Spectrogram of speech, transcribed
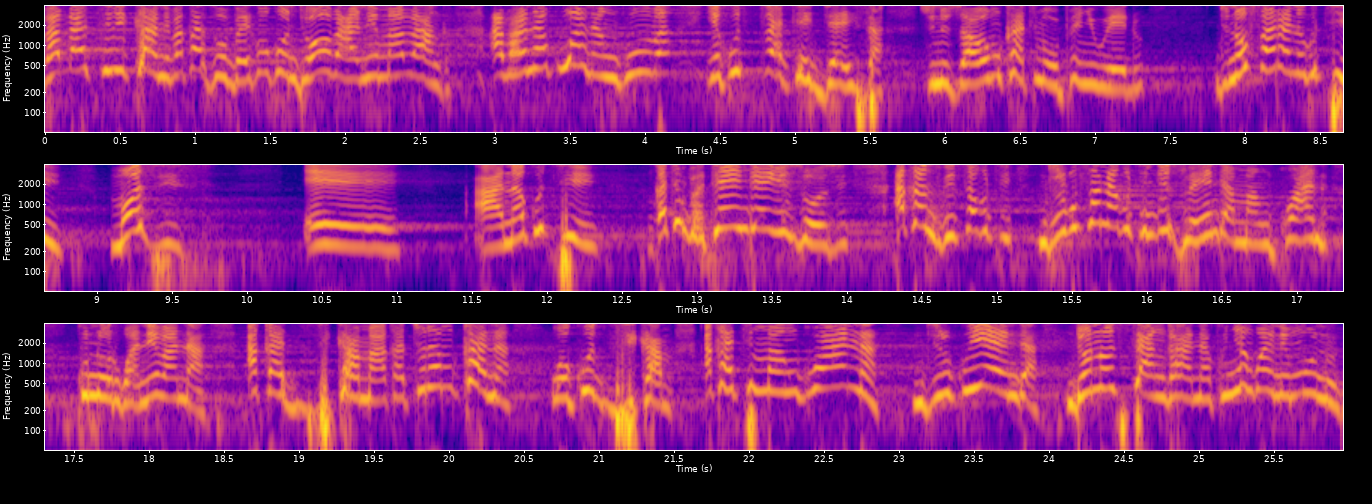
vabatsirikane vakazobva ikoko ndo vane mavanga. Havana kuwana nguva yekustrategiza zvinhu zvavo mukati meupenyu hwedu. Ndinofara nekuti mozisi eh, haana e, kuti ngatibva tiende izvozvi. Akanzwisa kuti ndiri kufanira kuti ndizoenda mangwana kunorwa nevana. Akadzikama akatora mukana wekudzikama akati mangwana ndiri kuenda ndonosangana kunyange nemunhu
